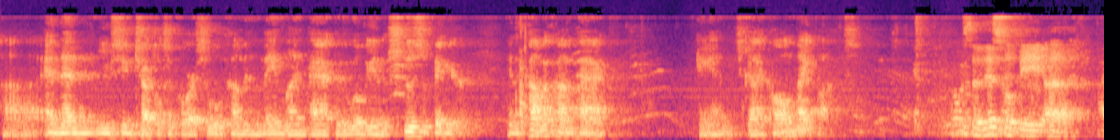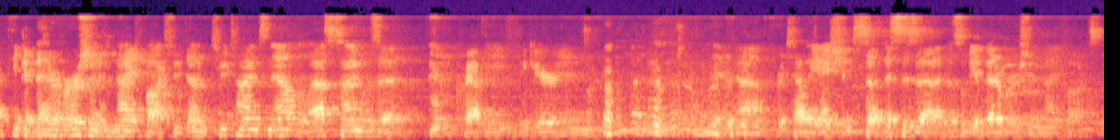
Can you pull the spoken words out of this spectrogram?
Uh, and then you've seen Chuckles, of course, who will come in the mainline pack. There will be an exclusive figure in the Comic Con pack, and this guy called Night Fox. So this will be, uh, I think, a better version of Night Fox. We've done it two times now. The last time was a crappy figure in, in uh, Retaliation. So this is a, this will be a better version of Night Fox.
